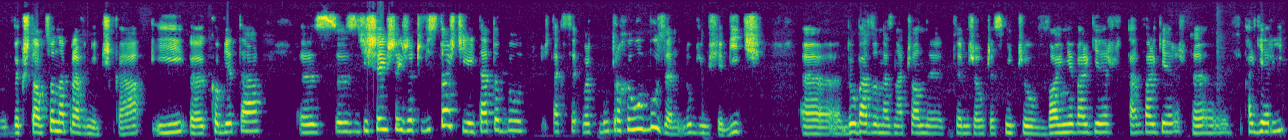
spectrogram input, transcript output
wykształcona prawniczka i kobieta z, z dzisiejszej rzeczywistości. Jej tato był, tak, był trochę łobuzem, lubił się bić, był bardzo naznaczony tym, że uczestniczył w wojnie w, Algier, w, Algier, w Algierii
